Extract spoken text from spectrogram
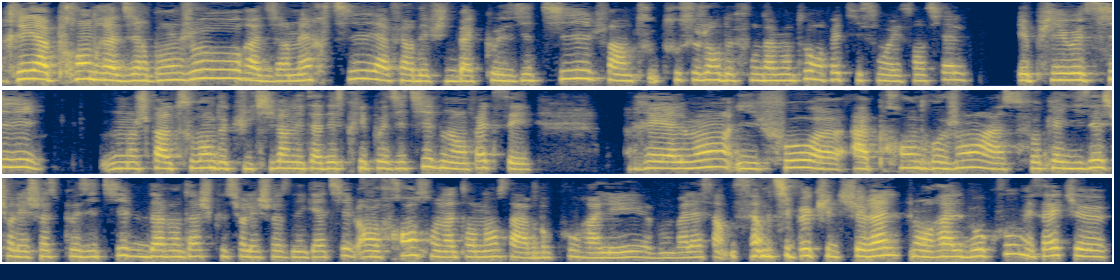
réapprendre à dire bonjour, à dire merci, à faire des feedbacks positifs, enfin tout, tout, ce genre de fondamentaux en fait, ils sont essentiels. Et puis aussi, moi je parle souvent de cultiver un état d'esprit positif, mais en fait c'est réellement il faut euh, apprendre aux gens à se focaliser sur les choses positives davantage que sur les choses négatives. En France, on a tendance à beaucoup râler. Bon voilà, c'est un, petit peu culturel, on râle beaucoup, mais c'est vrai que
